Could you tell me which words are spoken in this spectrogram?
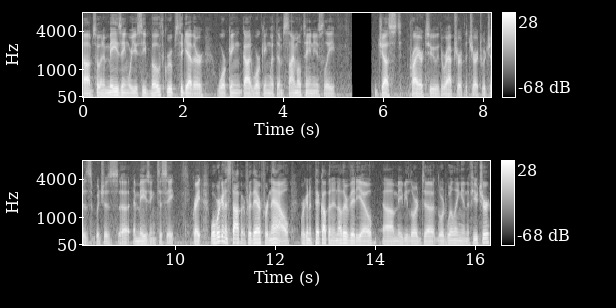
Um, so an amazing where you see both groups together working, God working with them simultaneously, just prior to the rapture of the church, which is which is uh, amazing to see. Great. Well, we're going to stop it for there for now. We're going to pick up in another video, uh, maybe Lord uh, Lord willing, in the future.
